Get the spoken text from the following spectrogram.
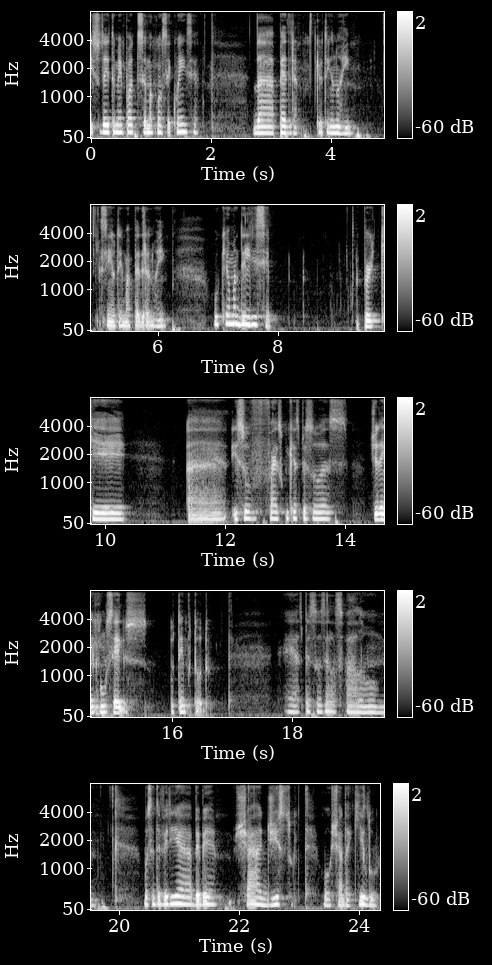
isso daí também pode ser uma consequência da pedra que eu tenho no rim. Sim, eu tenho uma pedra no rim. O que é uma delícia. Porque uh, isso faz com que as pessoas te deem conselhos o tempo todo. É, as pessoas elas falam você deveria beber chá disso, ou chá daquilo,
